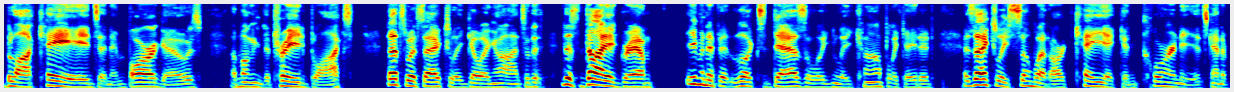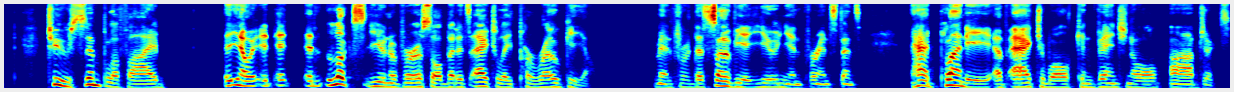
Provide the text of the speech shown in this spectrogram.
blockades and embargoes among the trade blocs. That's what's actually going on. So, this diagram, even if it looks dazzlingly complicated, is actually somewhat archaic and corny. It's kind of too simplified. You know, it, it, it looks universal, but it's actually parochial. I mean, for the Soviet Union, for instance, had plenty of actual conventional objects,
